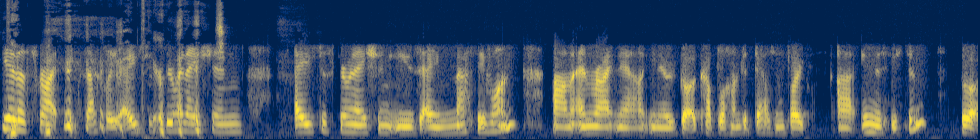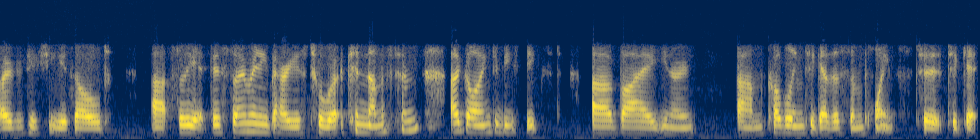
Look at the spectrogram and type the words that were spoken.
Yeah, that's right, exactly. age discrimination. Age discrimination is a massive one, um, and right now, you know, we've got a couple of hundred thousand folks uh, in the system who are over 50 years old. Uh, so yeah, there's so many barriers to work, and none of them are going to be fixed uh, by you know um, cobbling together some points to to get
